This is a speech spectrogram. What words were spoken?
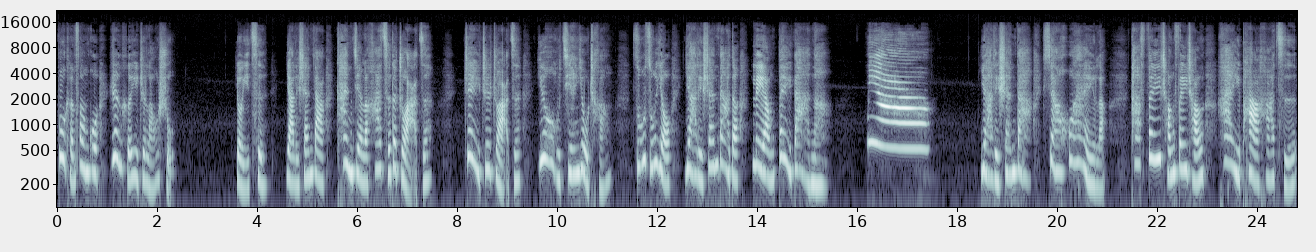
不肯放过任何一只老鼠。有一次，亚历山大看见了哈茨的爪子，这只爪子又尖又长，足足有亚历山大的两倍大呢。喵！亚历山大吓坏了，他非常非常害怕哈茨。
